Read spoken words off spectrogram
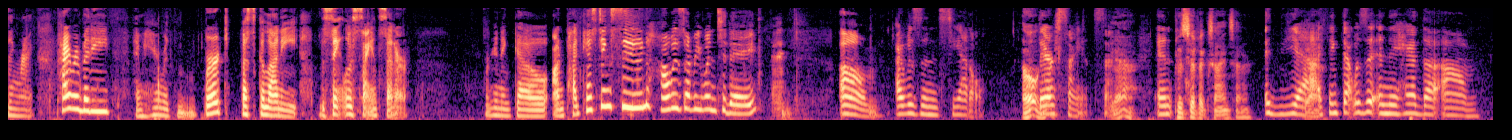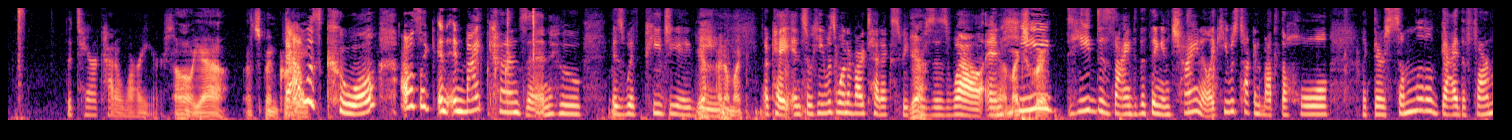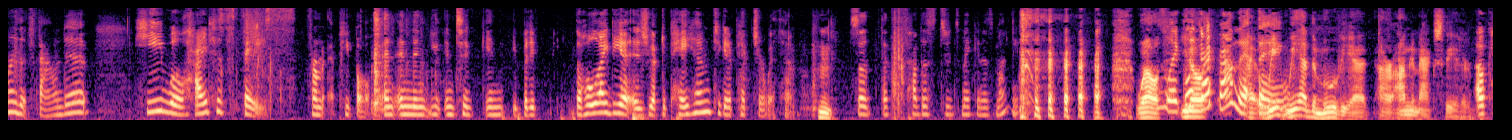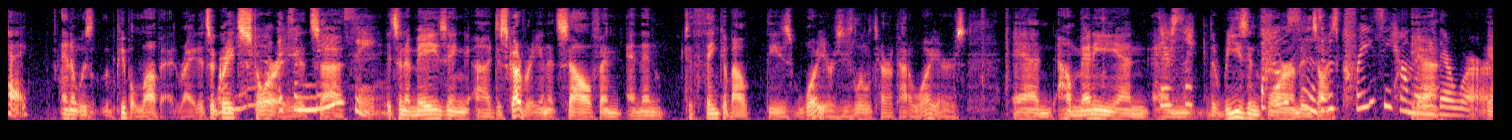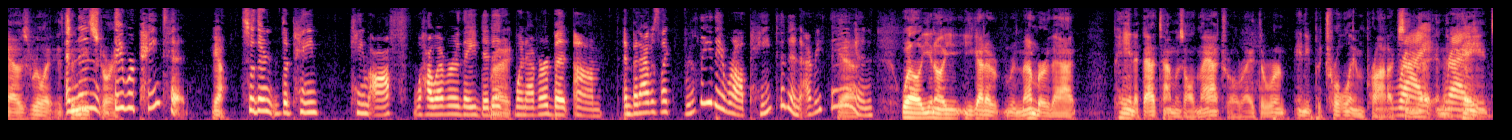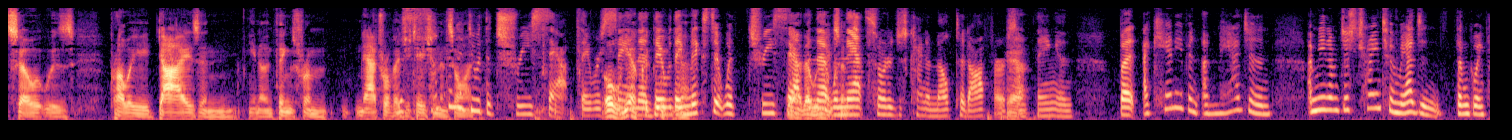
thing right. Hi, everybody. I'm here with Bert Vescolani, the St. Louis Science Center. We're gonna go on podcasting soon. How is everyone today? Um, I was in Seattle, Oh, their yeah. science center, yeah. and Pacific Science Center. uh, yeah, Yeah. I think that was it. And they had the um, the Terracotta Warriors. Oh, yeah. That's been great. That was cool. I was like, and, and Mike Konzen, who is with PGAV. Yeah, I know, Mike. Okay, and so he was one of our TEDx speakers as well, and Yeah, he great. he designed the thing in China. Like he was talking about the whole, like there's some little guy, the farmer that found it. He will hide his face from people, and and then you into in. But if the whole idea is you have to pay him to get a picture with him. Hmm. So that's how this dude's making his money. Well, He's like, you look, know, I found that uh, we, thing. we had the movie at our Omnimax theater, okay. and it was people love it, right? It's a great Yeah, story. It's uh, amazing. it's an amazing uh, discovery in itself, and and then to think about these warriors, these little terracotta warriors, and how many, and and like, the reason for them, and Thousands. so It was crazy how many Yeah. there were. yeah, it was really it's and a neat story. they were painted. Yeah, So then the paint came off, however they did it, whenever. But um, and but I was like, really? They were all painted and everything, Yeah. and Well, you know, you, you got to remember that paint at that time was all natural, right? There weren't any petroleum products Right, in the, in the right. paint, so it was probably dyes and you know and things from natural vegetation and so to on. do with the tree sap. They were Oh, saying yeah, that they were they yeah. mixed it with tree sap, that and that when sense. that sort of just kind of melted off or Yeah. something. And but I can't even imagine. I mean, I'm just trying to imagine them going.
